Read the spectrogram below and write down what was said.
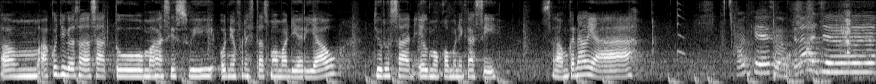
Um, Aku juga salah satu mahasiswi Universitas Muhammadiyah Riau Jurusan Ilmu Komunikasi. Salam kenal ya. Oke, salam kenal Ajeng.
